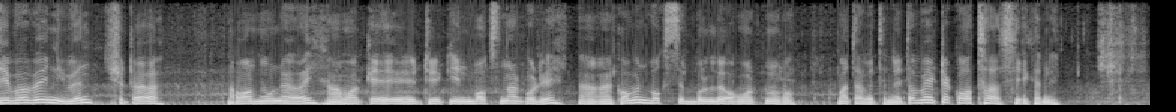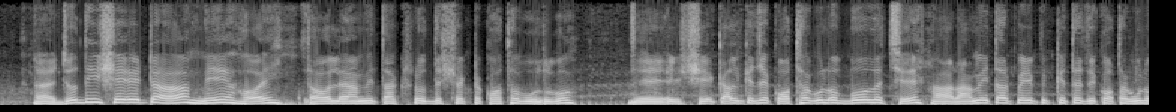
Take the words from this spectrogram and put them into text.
যেভাবেই নেবেন, সেটা আমার মনে হয় আমাকে ঠিক ইনবক্স না করে কমেন্ট বক্সে বললে আমার কোনো মাথা ব্যথা নেই। তবে একটা কথা আছে এখানে। যদি সে এটা মেয়ে হয়, তাহলে আমি তার উদ্দেশ্যে একটা কথা বলব যে, সে কালকে যে কথাগুলো বলেছে, আর আমি তার পরিপ্রেক্ষিতে যে কথাগুলো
